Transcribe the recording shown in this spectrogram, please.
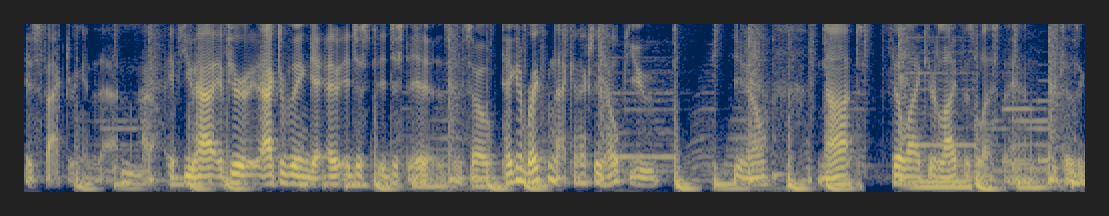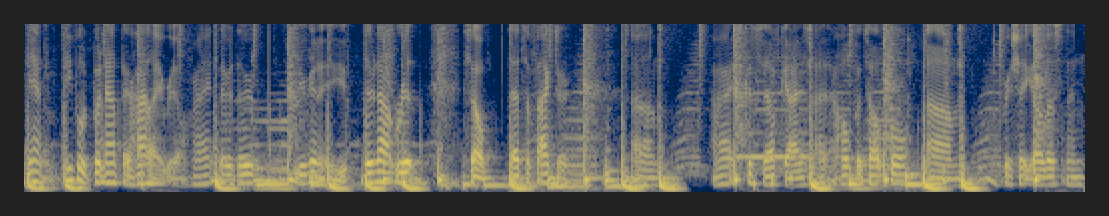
is factoring into that. Hmm. I, if you have if you're actively engaged, it just it just is. And so taking a break from that can actually help you, you know, not feel like your life is less than because again, people are putting out their highlight reel, right? They're they're you're gonna they're not real. So that's a factor. Um, all right, it's good stuff, guys. I hope it's helpful. Um, appreciate y'all listening,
